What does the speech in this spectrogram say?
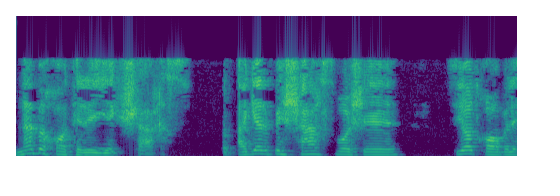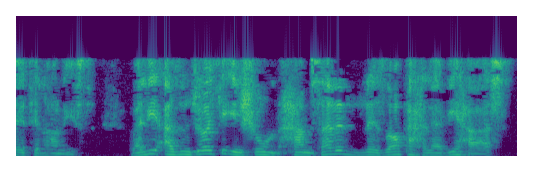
نه به خاطر یک شخص. اگر به شخص باشه زیاد قابل اعتنا نیست. ولی از اونجایی که ایشون همسر رضا پهلوی هست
